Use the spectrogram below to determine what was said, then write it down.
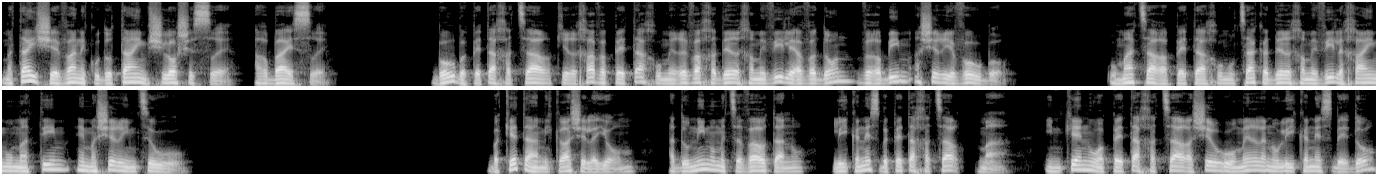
מתי 7.213-14 בואו בפתח הצר, כי רחב הפתח ומרווח הדרך המביא לאבדון, ורבים אשר יבואו בו. ומה צר הפתח ומוצק הדרך המביא לחיים ומעטים, הם אשר ימצאוהו. בקטע המקרא של היום, אדונינו מצווה אותנו להיכנס בפתח הצר, מה? אם כן הוא הפתח הצר אשר הוא אומר לנו להיכנס בעדו?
